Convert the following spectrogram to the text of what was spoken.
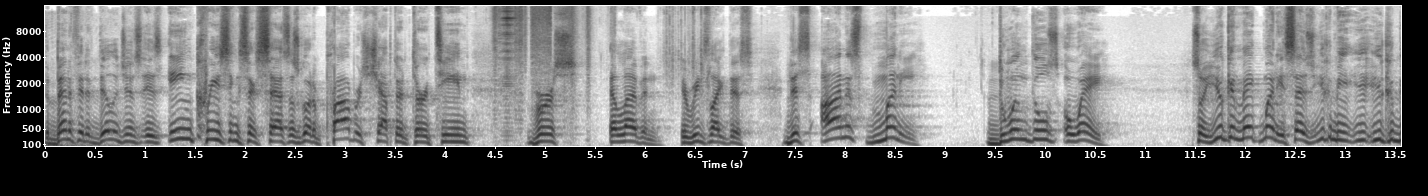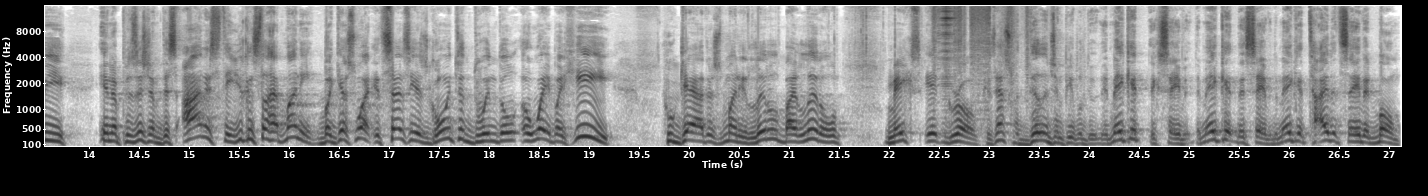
The benefit of diligence is increasing success. Let's go to Proverbs chapter 13, verse 11. It reads like this Dishonest money dwindles away. So you can make money. It says you can be you, you can be in a position of dishonesty, you can still have money. But guess what? It says he is going to dwindle away. But he who gathers money little by little makes it grow. Because that's what diligent people do. They make it, they save it. They make it, they save it. They make it, tithe it, save it, boom.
